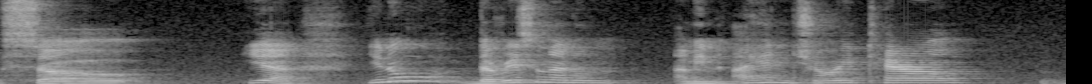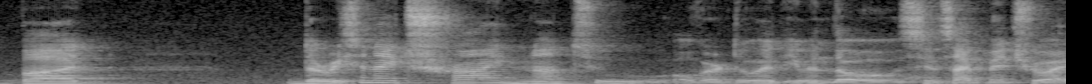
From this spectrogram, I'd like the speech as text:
so yeah, you know the reason I don't. I mean, I enjoy tarot, but the reason I try not to overdo it, even though since I've met you, I,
